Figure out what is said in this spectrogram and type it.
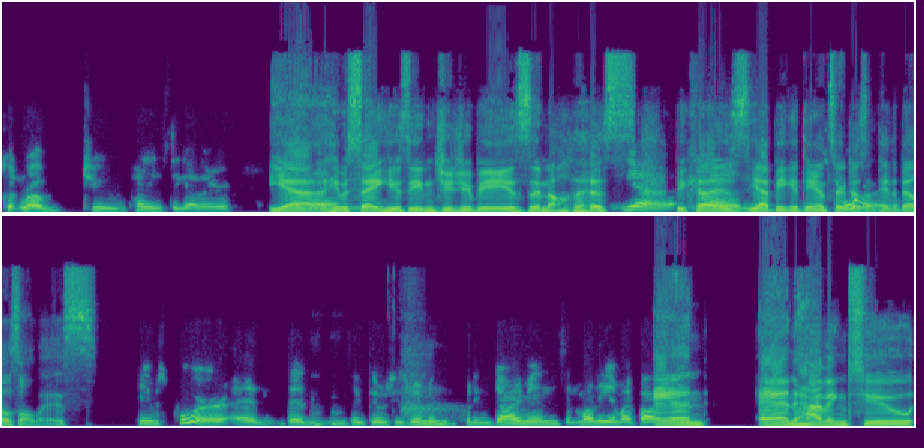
couldn't rub two pennies together. Yeah, And he was saying he was eating jujubes and all this. Yeah, Because and yeah, being a dancer doesn't pay the bills always. He was poor, and then Mhm. like there was these women putting diamonds and money in my pocket. And and having to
